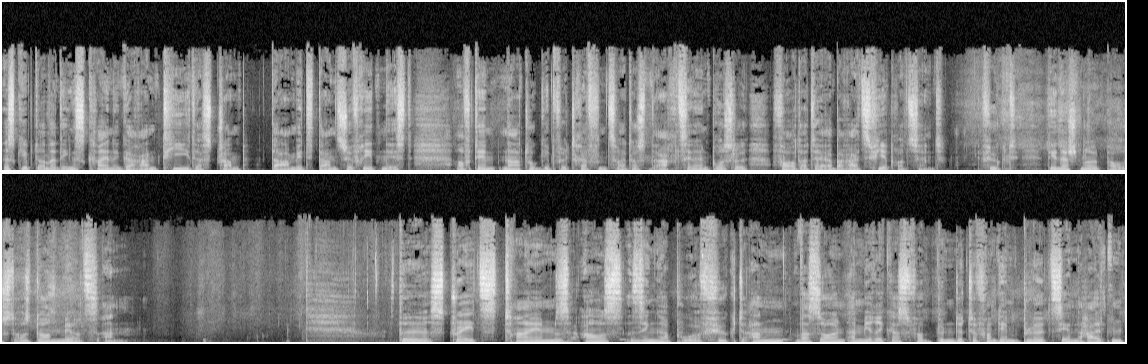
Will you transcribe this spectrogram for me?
Es gibt allerdings keine Garantie, dass Trump damit dann zufrieden ist. Auf dem NATO-Gipfeltreffen 2018 in Brüssel forderte er bereits vier Prozent. Fügt die National Post aus Don Mills an. The Straits Times aus Singapur fügt an, was sollen Amerikas Verbündete von dem Blödsinn halten,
